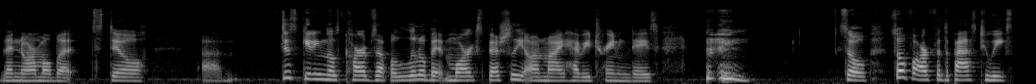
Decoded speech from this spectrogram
than normal, but still um, just getting those carbs up a little bit more, especially on my heavy training days. so so far for the past two weeks,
